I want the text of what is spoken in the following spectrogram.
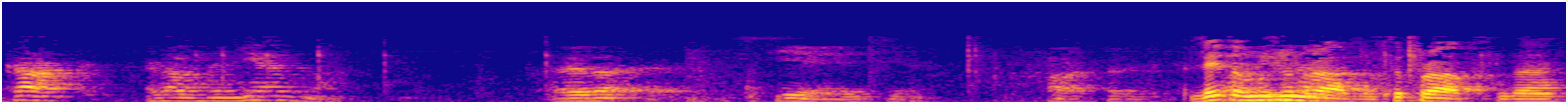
как равномерно э, все эти Для этого нужен разум, ты прав, да.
